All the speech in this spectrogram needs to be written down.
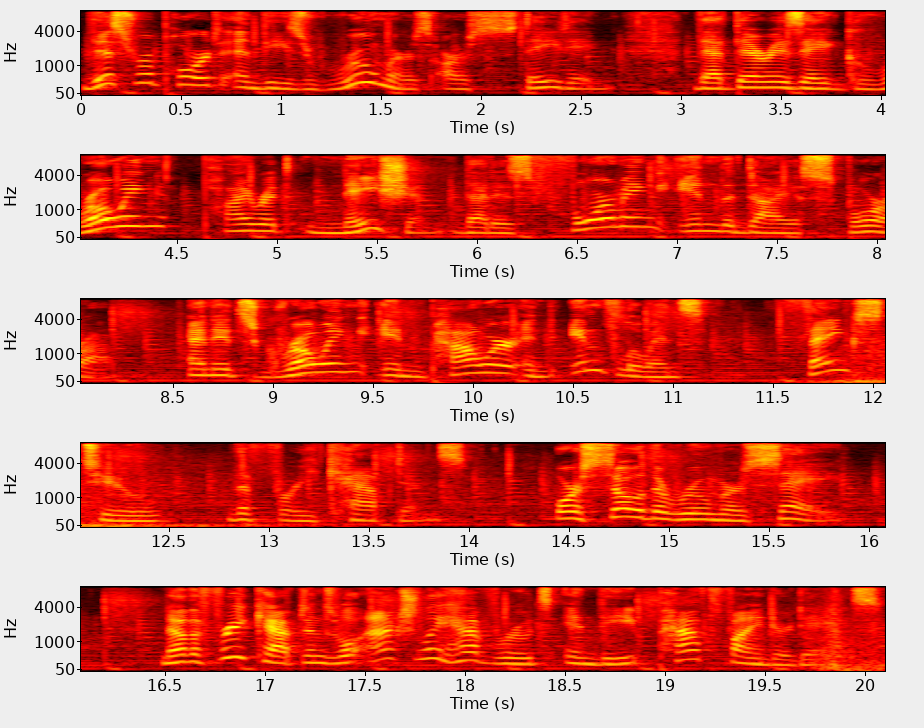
This report and these rumors are stating that there is a growing pirate nation that is forming in the diaspora and it's growing in power and influence thanks to the Free Captains. Or so the rumors say. Now, the Free Captains will actually have roots in the Pathfinder days.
